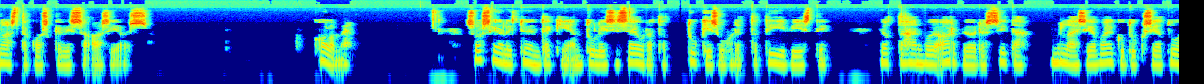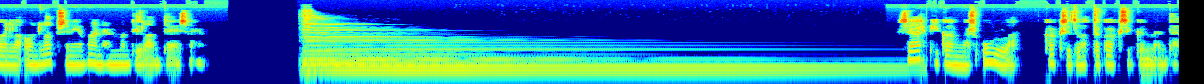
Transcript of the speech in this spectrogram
lasta koskevissa asioissa. 3. Sosiaalityöntekijän tulisi seurata tukisuhdetta tiiviisti, jotta hän voi arvioida sitä, millaisia vaikutuksia tuella on lapsen ja vanhemman tilanteeseen. Särkikangas Ulla 2020.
